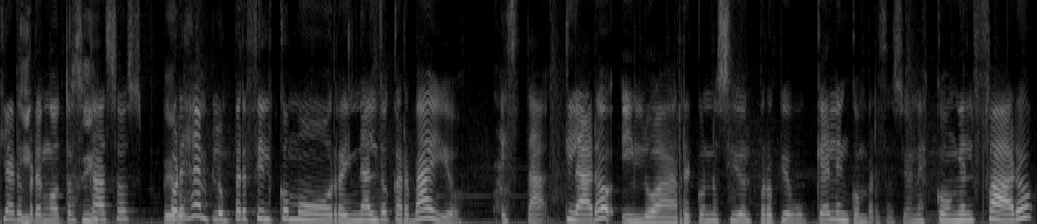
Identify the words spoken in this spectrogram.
Claro, Y- pero en otros sí, casos, pero- por ejemplo, un perfil como Reinaldo Carballo está claro y lo ha reconocido el propio Bukele en conversaciones con el Faro.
